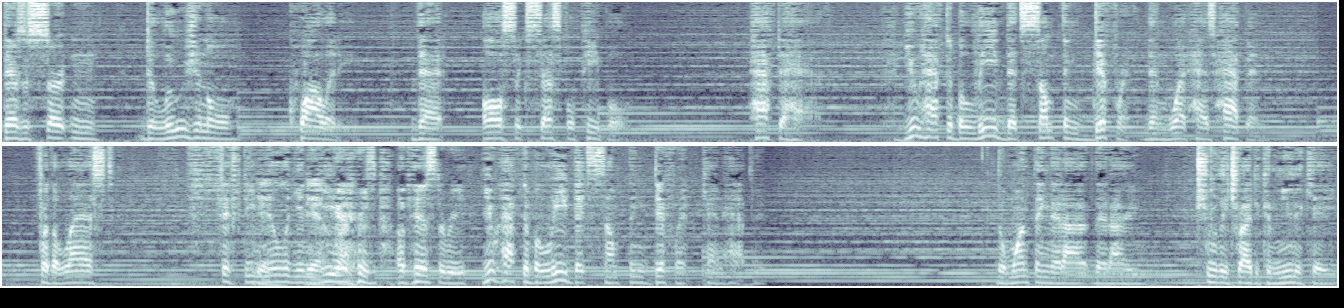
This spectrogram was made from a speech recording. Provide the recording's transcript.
there's a certain delusional quality that all successful people have to have. You have to believe that something different than what has happened for the last 50 yeah, million yeah, years right. of history, you have to believe that something different can happen. The one thing that I that I truly tried to communicate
